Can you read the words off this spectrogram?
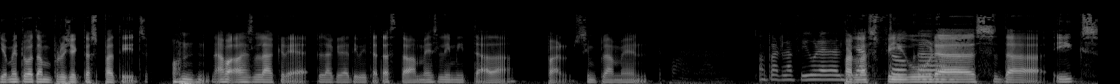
jo m'he trobat en projectes petits on a vegades la, crea la creativitat estava més limitada per simplement o per la figura del per les figures de X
